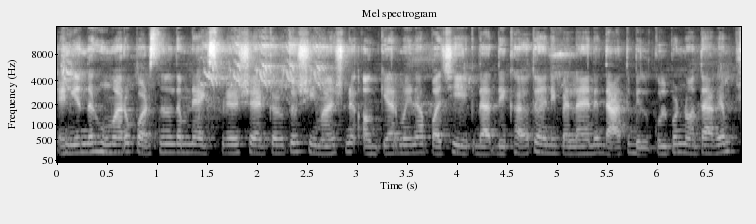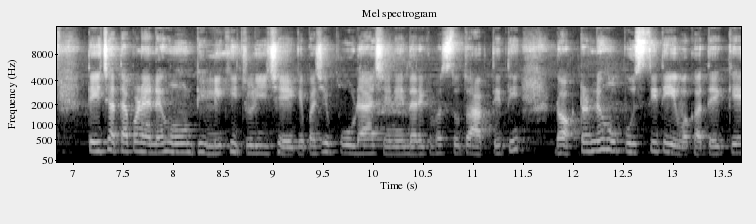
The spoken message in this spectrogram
એની અંદર હું મારો પર્સનલ તમને એક્સપિરિયન્સ શેર કરું તો શિમાંશને અગિયાર મહિના પછી એક દાંત દેખાયો તો એની પહેલાં એને દાંત બિલકુલ પણ નહોતા આવ્યા. તે છતાં પણ એને હું ઢીલી ખીચડી છે કે પછી પૂડા છે ને એ દરેક વસ્તુ તો આપતી હતી. ડૉક્ટરને હું પૂછતી હતી એ વખતે કે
